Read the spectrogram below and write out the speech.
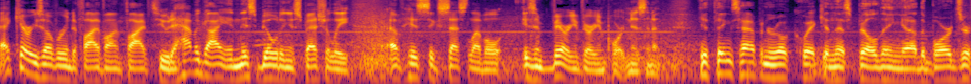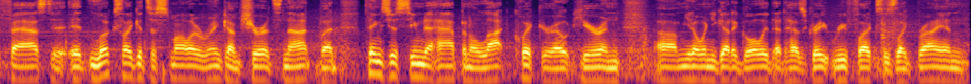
That carries over into five on five, too. To have a guy in this building, especially of his success level, isn't very, very important, isn't it? Yeah, things happen real quick in this building. Uh, the boards are fast. It, it, looks like it's a smaller rink. I'm sure it's not, but things just seem to happen a lot quicker out here. And, um, you know, when you got a goalie that has great reflexes like Brian,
